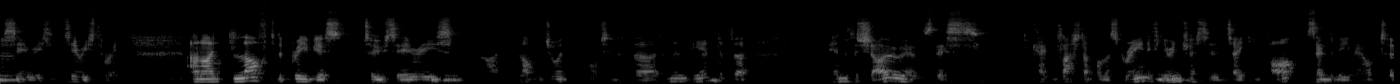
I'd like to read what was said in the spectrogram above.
Mhm. series series three, and I loved the previous two series. Mm-hmm. I loved enjoyed watching the third, and then at the end of the the end of the show, it was this came flashed up on the screen. If you're Mm. interested in taking part, send an email to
